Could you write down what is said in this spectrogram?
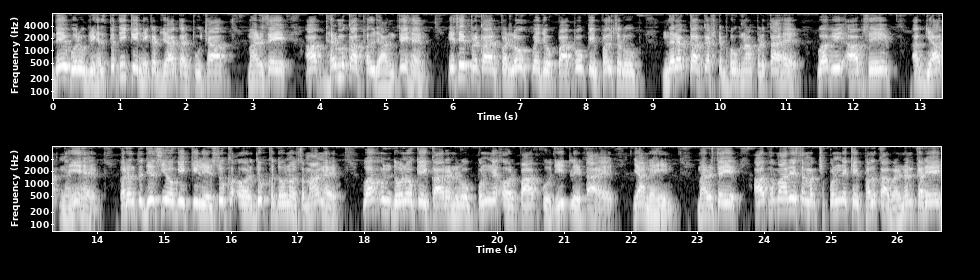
देवगुरु बृहस्पति के निकट जाकर पूछा, महर्षे, आप धर्म का फल जानते हैं? इसी प्रकार परलोक में जो पापों के फलस्वरूप नरक का कष्ट भोगना पड़ता है वह भी आपसे अज्ञात नहीं है, परंतु जिस योगी के लिए सुख और दुख दोनों समान है, वह उन दोनों के कारण रूप पुण्य और पाप को जीत लेता है, या नहीं? महर्षि, आप हमारे समक्ष पुण्य के फल का वर्णन करें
